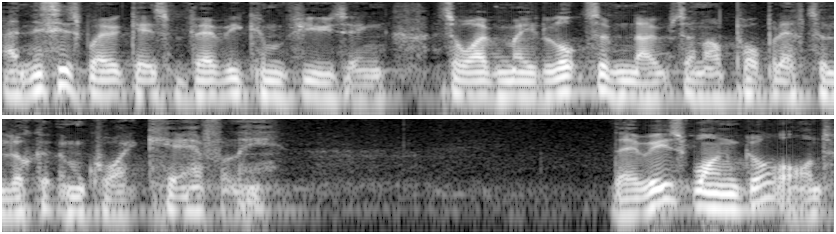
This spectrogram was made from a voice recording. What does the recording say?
And this is where it gets very confusing. So I've made lots of notes and I'll probably have to look at them quite carefully. There is one God,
